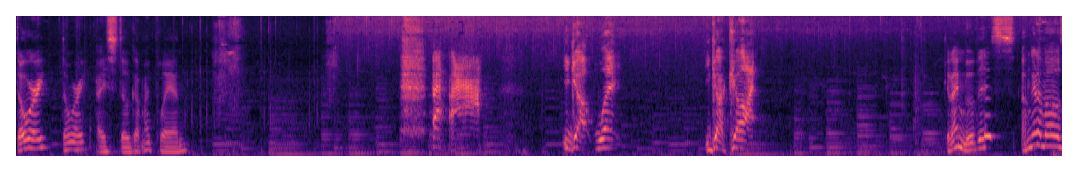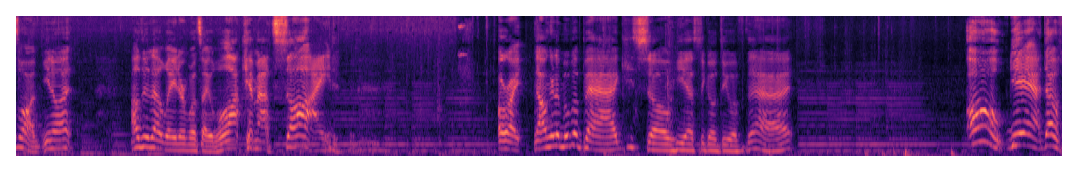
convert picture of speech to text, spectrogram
Don't worry, don't worry. I still got my plan. you got what? You got caught. Can I move this? I'm gonna mow his lawn. You know what? I'll do that later once I lock him outside. Alright, now I'm gonna move a bag, so he has to go deal with that. Oh, yeah, that was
